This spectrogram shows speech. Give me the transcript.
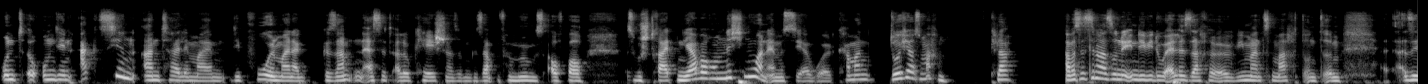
Und äh, um den Aktienanteil in meinem Depot, in meiner gesamten Asset Allocation, also im gesamten Vermögensaufbau zu bestreiten, ja, warum nicht nur ein MSCI World? Kann man durchaus machen. Klar. Aber es ist immer so eine individuelle Sache, wie man es macht. Und ähm, also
